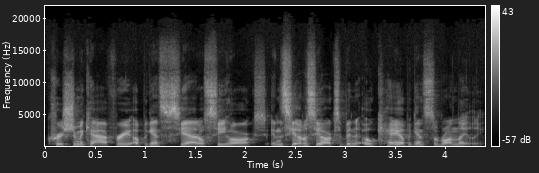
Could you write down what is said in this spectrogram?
Christian McCaffrey up against the Seattle Seahawks. And the Seattle Seahawks have been okay up against the run lately.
